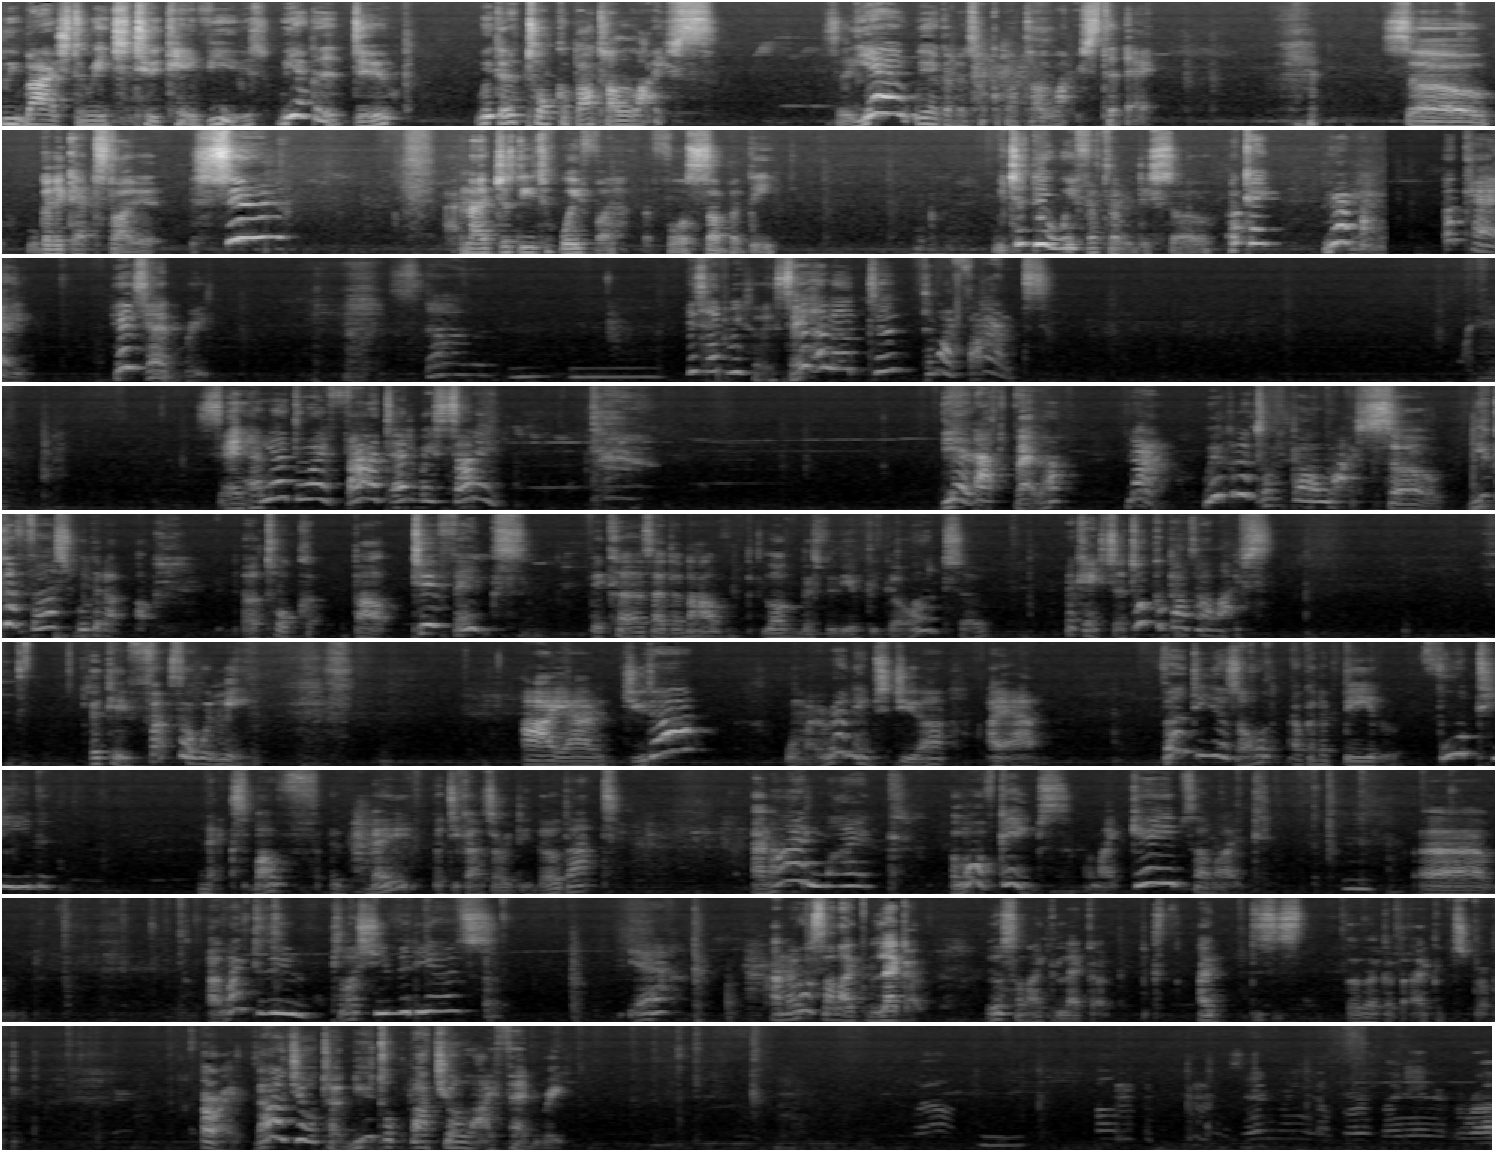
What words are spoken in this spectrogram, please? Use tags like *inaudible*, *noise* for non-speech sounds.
we managed to reach 2k views, we are gonna do, we're gonna talk about our lives. So yeah, we are gonna talk about our lives today. So we're gonna get started soon. And I just need to wait for for somebody. We just need to wait for somebody, so okay. be right back. Okay. Here's Henry. Here's Henry. Say hello to, to my fans. Say hello to my fans, Henri Suni. *laughs* yeah, that's better. Now, we're going to talk about life. So, you go first. We're going to uh, uh, talk about two things because I don't know how long this video could go on. So, okay, so talk about our lives. Okay, first off with me. I am Judah. Well, my real name's Judah. I am 30 years old. I'm going to be 14 next month in May, but you guys already know that. And I like a lot of games. I like games. I like um, I like to do plushie videos. Yeah, and I also like Lego. I also like Lego. I this is the Lego that I constructed. All right, now it's your turn. You talk about your life, Henry.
